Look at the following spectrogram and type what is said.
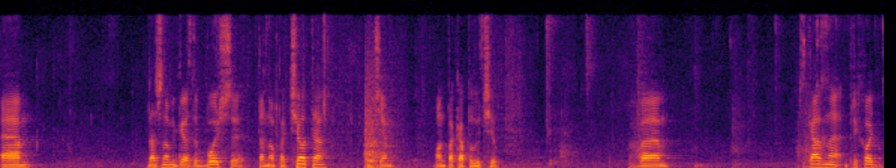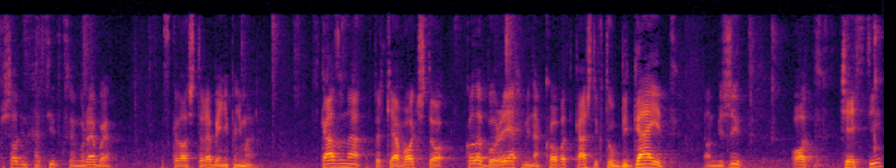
эм, должно быть гораздо больше дано почета, чем он пока получил. В... Сказано, приход... пришел один хасид к своему Ребе и сказал, что Ребе, я не понимаю. Сказано в Перкиавод, что кола борех минаковат, каждый, кто убегает, он бежит от чести,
